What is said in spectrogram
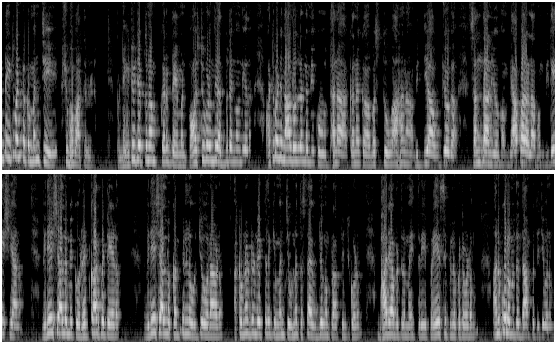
అంటే ఇటువంటి ఒక మంచి శుభవార్త వినడం. ఇప్పుడు నెగిటివ్ చెప్తున్నాం కరెక్టే మన పాజిటివ్ కూడా ఉంది అద్భుతంగా ఉంది కదా. అటువంటి నాలుగు రోజులలో మీకు ధన కనక వస్తు వాహన విద్య ఉద్యోగ సంతాన యోగం వ్యాపార లాభం విదేశీయానం. విదేశాల్లో మీకు రెడ్ కార్పెట్ వేయడం విదేశాల్లో కంపెనీలో ఉద్యోగం రావడం అక్కడ ఉన్నటువంటి వ్యక్తులకి మంచి ఉన్నత స్థాయి ఉద్యోగం ప్రాప్తించుకోవడం భార్యాభర్తల మైత్రి ప్రేయసి ఒకటవడం అనుకూలమైన దాంపత్య జీవనం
